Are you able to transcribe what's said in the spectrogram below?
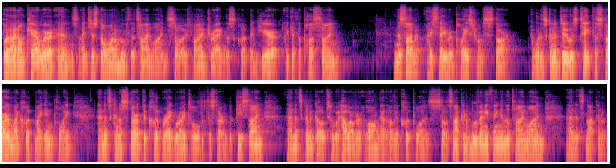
But I don't care where it ends. I just don't want to move the timeline. So if I drag this clip in here, I get the plus sign. And this time I say replace from start. And what it's going to do is take the start of my clip, my in point, and it's going to start the clip right where I told it to start at the peace sign and it's going to go to however long that other clip was. So it's not going to move anything in the timeline and it's not going to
